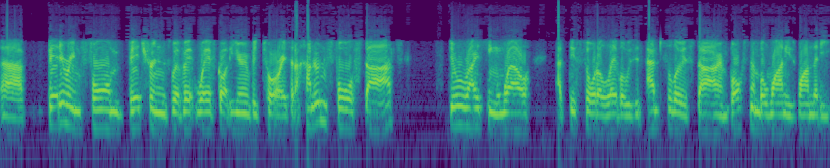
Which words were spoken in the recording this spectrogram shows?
uh, better informed veterans we've, we've got here in Victoria. He's at 104 starts, still racing well at this sort of level. He's an absolute star, and box number one is one that he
